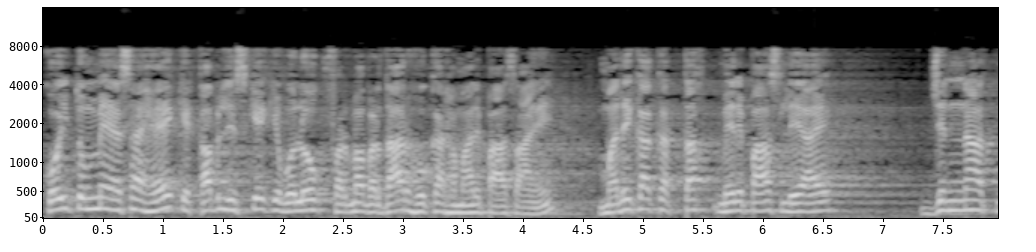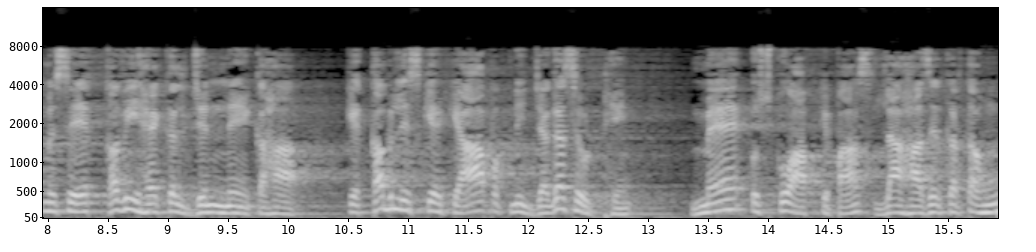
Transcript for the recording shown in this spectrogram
کوئی تم میں ایسا ہے کہ قبل اس کے کہ وہ لوگ فرما بردار ہو کر ہمارے پاس آئیں، ملکہ کا تخت میرے پاس لے آئے۔ جنات میں سے ایک قوی ہیکل جن نے کہا کہ قبل اس کے کہ آپ اپنی جگہ سے اٹھیں، میں اس کو آپ کے پاس لا حاضر کرتا ہوں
